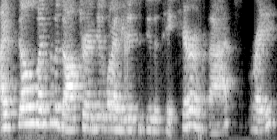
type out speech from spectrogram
I still went to the doctor and did what I needed to do to take care of that, right?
